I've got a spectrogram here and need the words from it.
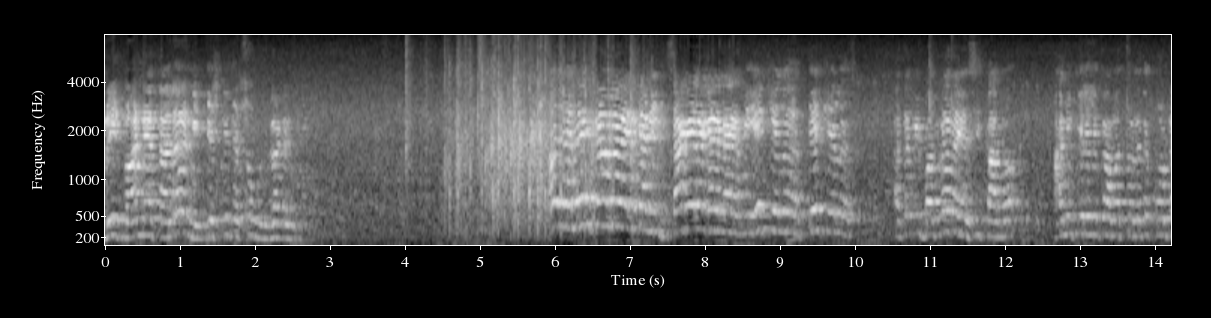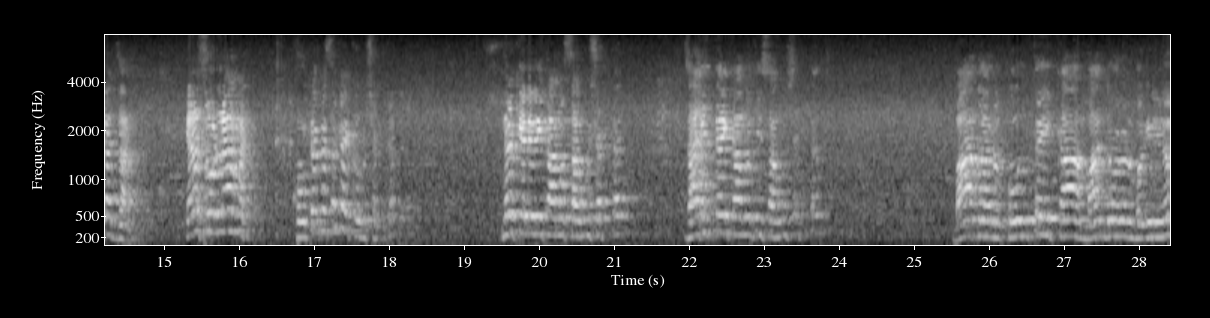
ब्रिज बांधण्यात आलं. नितेशने त्याचं उद्घाटन सांगायला काय काय? मी हे केलं ते केलं. आता मी बघणार आहे अशी कामं. आम्ही केलेली कामं तर कोर्टात जाणार. त्याला सोडणार नाही. खोटं कसं काय करू शकतात? न केलेली कामं सांगू शकतात. झालीत नाही कामं ती सांगू शकतात. बांधवानं कोणतंही काम बांधवानं भगिनीनं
